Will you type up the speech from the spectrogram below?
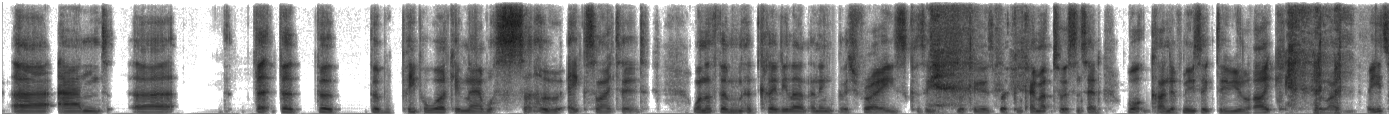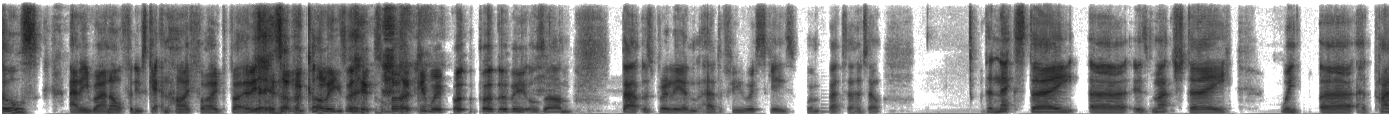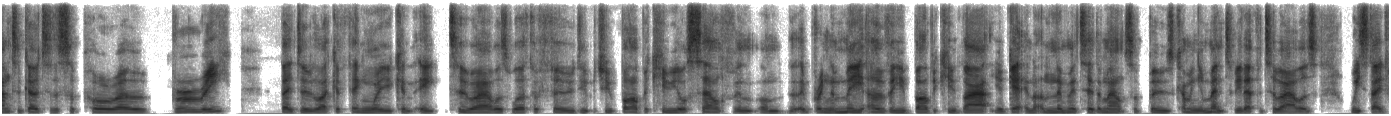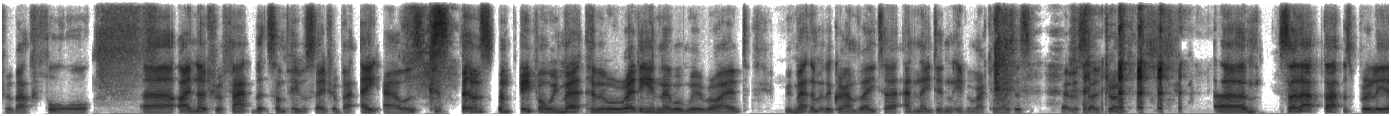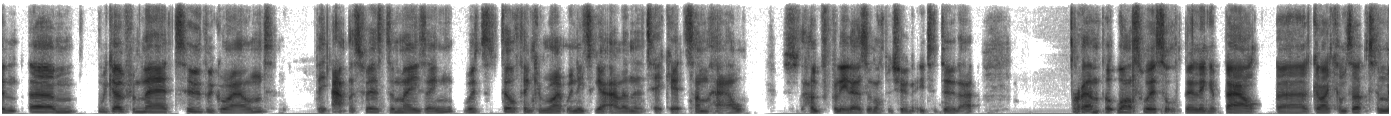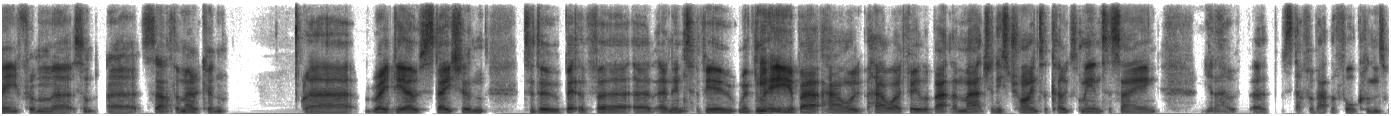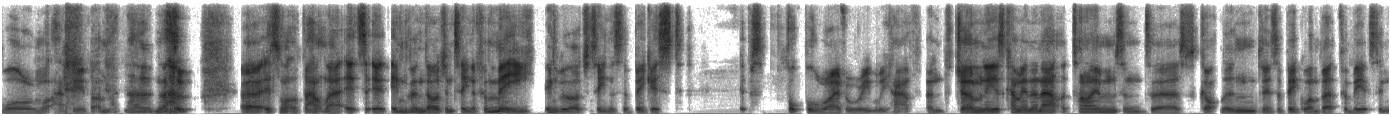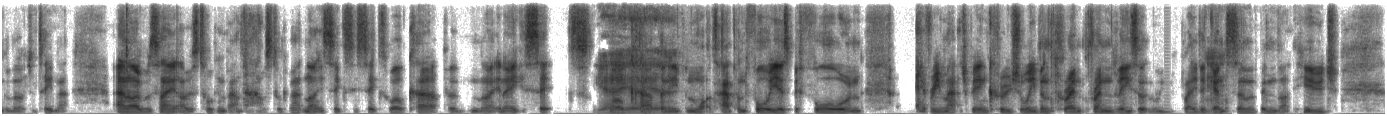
Uh, and uh, the, the the the people working there were so excited one of them had clearly learnt an English phrase because he's looking at his book and came up to us and said, "What kind of music do you like?" We're like Beatles, and he ran off and he was getting high fived by his other colleagues when he was working with put, put the Beatles on. That was brilliant. Had a few whiskies, went back to the hotel. The next day uh, is match day. We uh, had planned to go to the Sapporo brewery they do like a thing where you can eat two hours worth of food, which you barbecue yourself, and on, they bring the meat over, you barbecue that. You're getting unlimited amounts of booze coming. You're meant to be there for two hours. We stayed for about four. Uh, I know for a fact that some people stayed for about eight hours because there was some people we met who were already in there when we arrived. We met them at the ground later, and they didn't even recognise us. They were so drunk. Um, so that that was brilliant. Um, we go from there to the ground, the atmosphere is amazing. We're still thinking, right, we need to get Alan a ticket somehow. Hopefully, there's an opportunity to do that. Um, but whilst we're sort of milling about, uh, a guy comes up to me from uh, some uh, South American uh, radio station to do a bit of uh, an interview with me about how how I feel about the match, and he's trying to coax me into saying, you know, uh, stuff about the Falklands War and what have you. But I'm like, no, no, uh, it's not about that. It's it, England Argentina. For me, England Argentina is the biggest football rivalry we have, and Germany has come in and out at times, and uh, Scotland is a big one. But for me, it's England Argentina. And I was saying, I was talking about that. I was talking about 1966 World Cup and 1986 yeah, World yeah, Cup, yeah. and even what's happened four years before, and every match being crucial. Even friendlies that we played mm. against them have been like huge.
